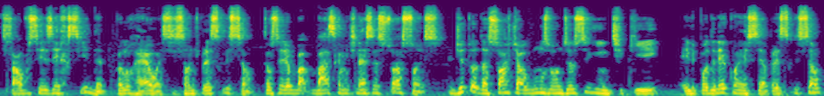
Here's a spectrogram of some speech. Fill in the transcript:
salvo se exercida pelo réu, a exceção de prescrição. Então, seria basicamente nessas situações. De toda sorte, alguns vão dizer o seguinte, que ele poderia conhecer a prescrição,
